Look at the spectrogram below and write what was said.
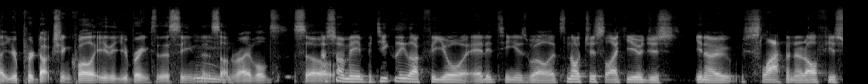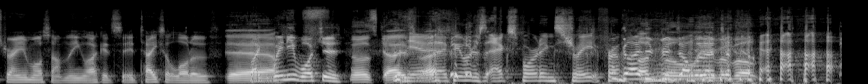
your production quality that you bring to the scene that's Mm. unrivaled. So That's what I mean, particularly like for your editing as well. It's not just like you're just, you know, slapping it off your stream or something. Like it's it takes a lot of Yeah. like when you watch it those guys, yeah, man. people are just exporting straight from. guys you've been done with that Unbelievable.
